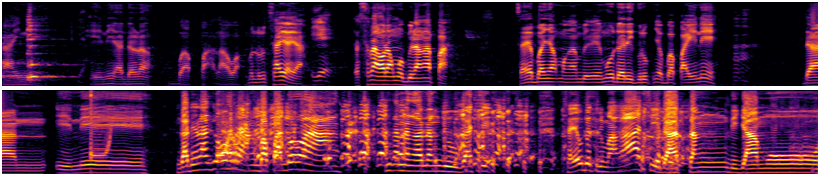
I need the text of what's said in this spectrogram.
Nah ini, ini adalah Bapak Lawak. Menurut saya ya, Iya. terserah orang mau bilang apa. Saya banyak mengambil ilmu dari grupnya Bapak ini. Heeh. Dan ini nggak ada lagi orang, Bapak doang. Kan Kadang-kadang juga sih. Saya udah terima kasih datang dijamu.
